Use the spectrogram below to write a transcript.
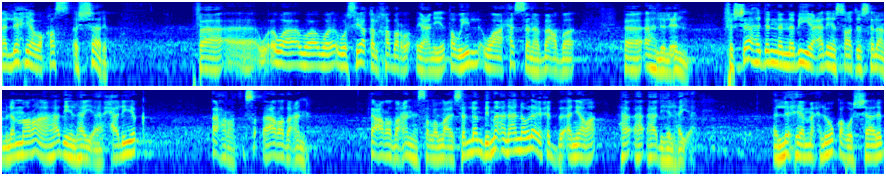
اللحية وقص الشارب. ف وسياق الخبر يعني طويل وحسن بعض أهل العلم. فالشاهد أن النبي عليه الصلاة والسلام لما رأى هذه الهيئة حليق أعرض, أعرض عنه. أعرض عنه صلى الله عليه وسلم بمعنى أنه لا يحب أن يرى هذه الهيئة. اللحية محلوقة والشارب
